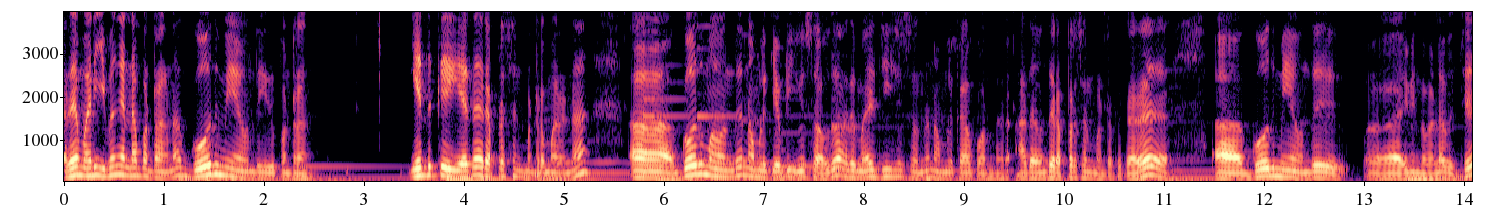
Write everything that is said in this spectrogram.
அதே மாதிரி இவங்க என்ன பண்ணுறாங்கன்னா கோதுமையை வந்து இது பண்ணுறாங்க எதுக்கு எதை ரெப்ரசன்ட் பண்ணுற மாதிரின்னா கோதுமை வந்து நம்மளுக்கு எப்படி யூஸ் ஆகுதோ அது மாதிரி ஜீசஸ் வந்து நம்மளுக்காக பிறந்தார். அதை வந்து ரெப்ரசன்ட் பண்ணுறதுக்காக கோதுமையை வந்து இவங்க விளைவிச்சு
